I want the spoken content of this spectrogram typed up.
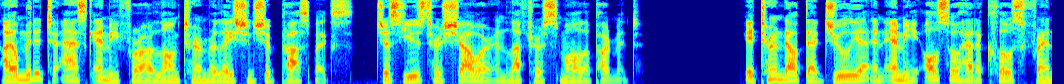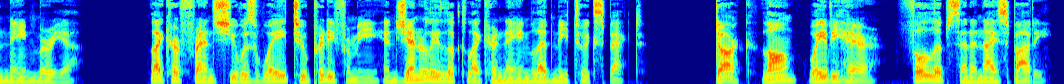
I omitted to ask Emmy for our long term relationship prospects, just used her shower and left her small apartment. It turned out that Julia and Emmy also had a close friend named Maria. Like her friends, she was way too pretty for me and generally looked like her name led me to expect. Dark, long, wavy hair, full lips, and a nice body.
